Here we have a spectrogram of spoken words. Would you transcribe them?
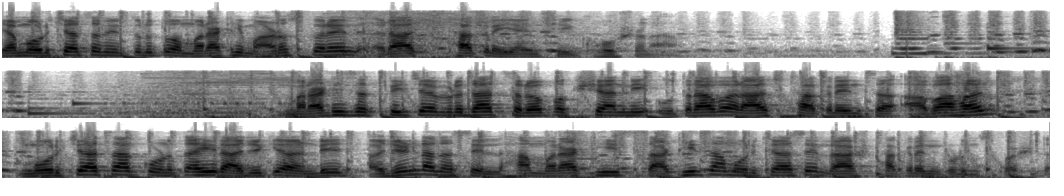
या मोर्चाचं नेतृत्व मराठी माणूस करेल राज ठाकरे यांची घोषणा. मराठी सक्तीच्या विरोधात सर्व पक्षांनी उतरावं राज ठाकरेंचं आवाहन. मोर्चाचा कोणताही राजकीय अंडे अजेंडा नसेल हा मराठी साठीचा मोर्चा असेल राज ठाकरेंकडून स्पष्ट.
